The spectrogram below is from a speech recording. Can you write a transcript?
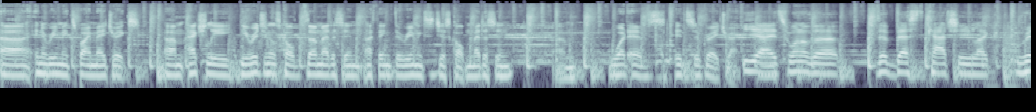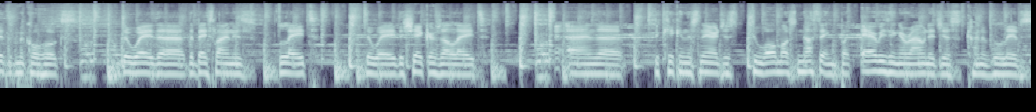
uh, in a remix by Matrix. Um, actually, the original is called The Medicine. I think the remix is just called Medicine. Um, what ifs? It's a great track. Yeah, Um, it's one of the the best catchy like rhythmical hooks. The way the the bass line is laid, the way the shakers are laid, and uh, the kick and the snare just do almost nothing, but everything around it just kind of lives.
